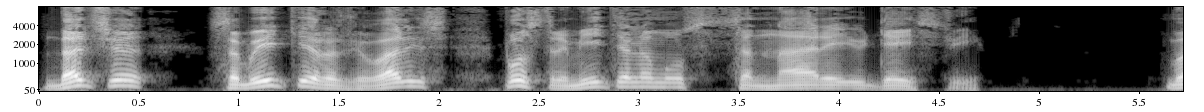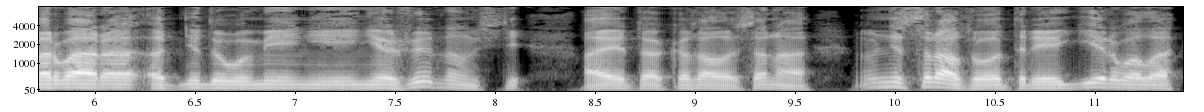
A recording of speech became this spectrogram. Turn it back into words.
Дальше события развивались по стремительному сценарию действий. Варвара от недоумения и неожиданности, а это оказалась она, не сразу отреагировала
